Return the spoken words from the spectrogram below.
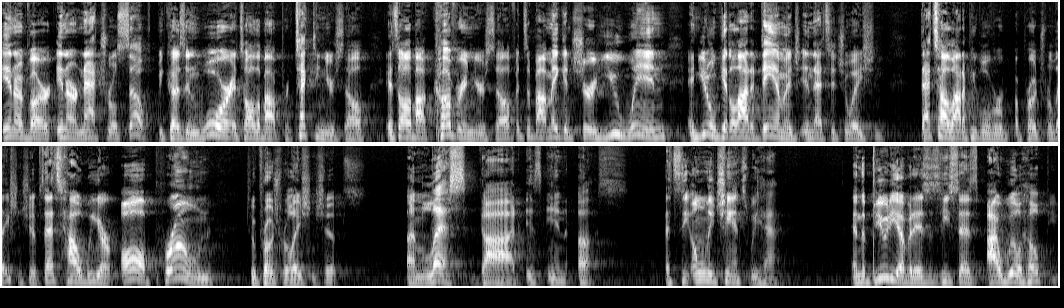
in our, in our natural self. Because in war, it's all about protecting yourself, it's all about covering yourself, it's about making sure you win and you don't get a lot of damage in that situation. That's how a lot of people re- approach relationships. That's how we are all prone to approach relationships, unless God is in us. That's the only chance we have. And the beauty of it is, is he says, I will help you.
